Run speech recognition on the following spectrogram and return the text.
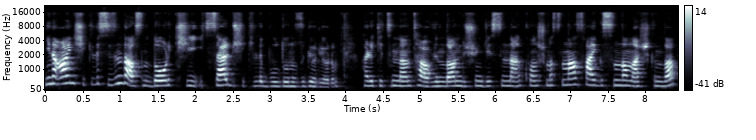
yine aynı şekilde sizin de aslında doğru kişiyi içsel bir şekilde bulduğunuzu görüyorum. Hareketinden, tavrından, düşüncesinden, konuşmasından, saygısından, aşkından.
